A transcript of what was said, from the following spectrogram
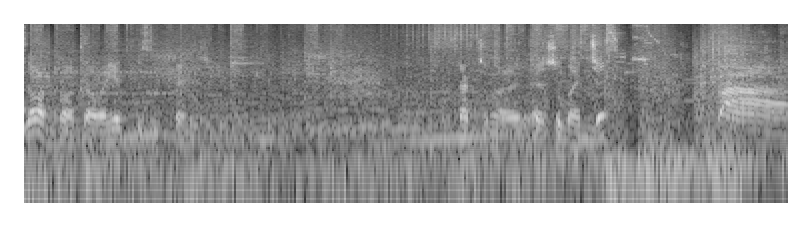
So, Gott, aber jetzt bist du fertig. Sagt schon mal, äh, schon mal Tschüss. Bah.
